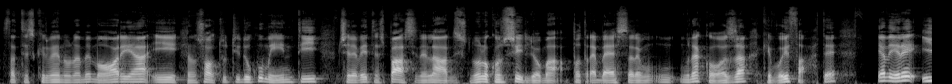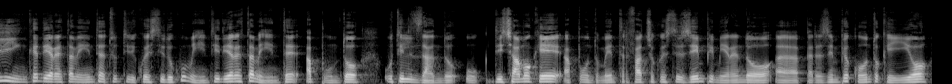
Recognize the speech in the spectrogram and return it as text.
state scrivendo una memoria e non so, tutti i documenti ce li avete sparsi nell'hard disk, non lo consiglio, ma potrebbe essere un, una cosa che voi fate avere i link direttamente a tutti questi documenti direttamente appunto utilizzando Hook. Diciamo che appunto mentre faccio questi esempi mi rendo eh, per esempio conto che io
